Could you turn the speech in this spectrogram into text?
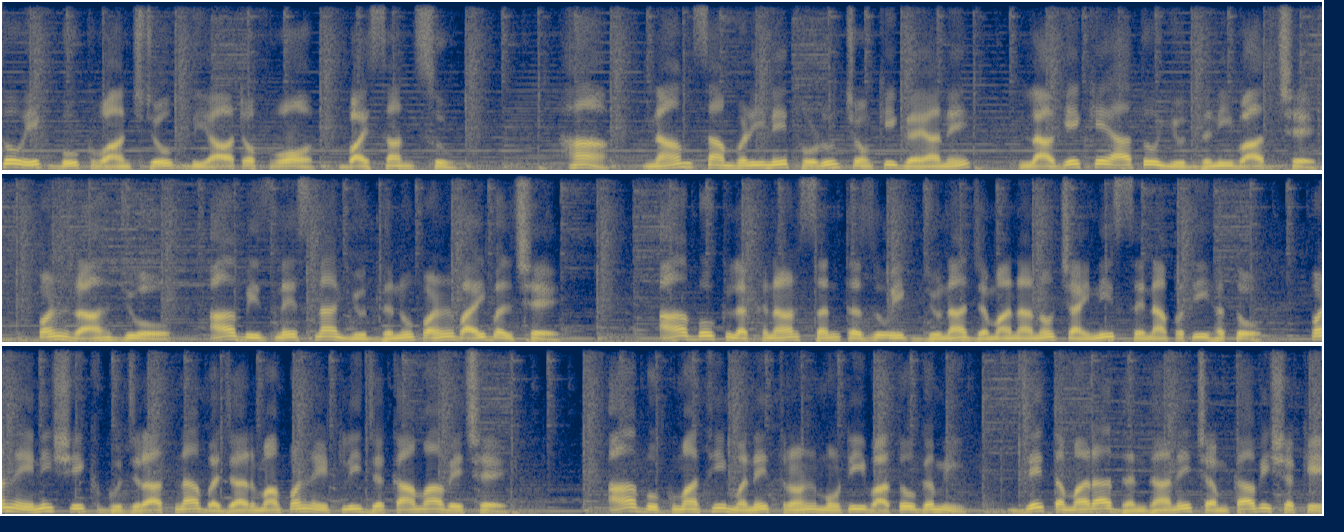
તો એક બુક વાંચજો the art of war by Sun Tzu હા, નામ સાંભળીને થોડું ચોંકી ગયાને લાગે કે આ તો યુદ્ધની વાત છે, પણ રાહ જુઓ, આ બિઝનેસના યુદ્ધનું પણ બાઇબલ છે. આ બુક લખનાર સંત હજુ એક જૂના જમાનાનો ચાઇનીઝ સેનાપતિ હતો. પણ એની શીખ ગુજરાતના બજારમાં પણ એટલી જ કામ આવે છે. આ બુકમાંથી મને ત્રણ મોટી વાતો ગમી, જે તમારા ધંધાને ચમકાવી શકે.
